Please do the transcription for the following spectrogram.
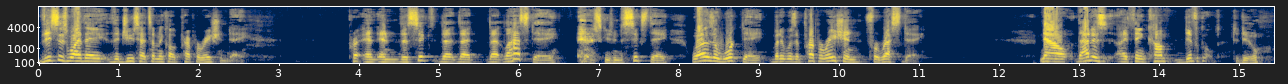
This is why they, the Jews had something called preparation day and, and the sixth, that, that, that last day, excuse me, the sixth day was a work day, but it was a preparation for rest day. Now, that is, I think, comp- difficult to do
